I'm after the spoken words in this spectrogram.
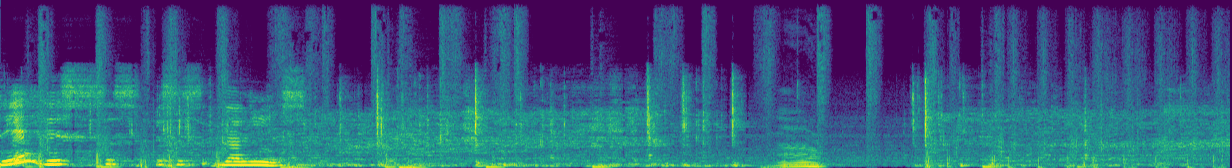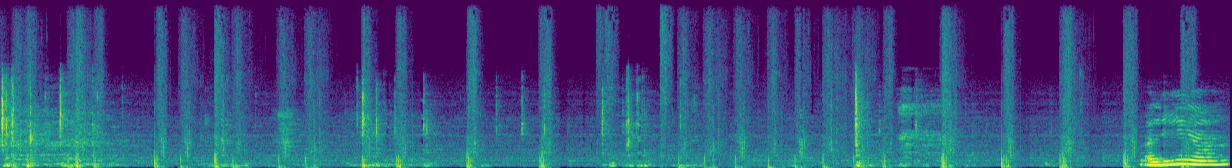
Cadê esses, essas galinhas? Galinhas.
